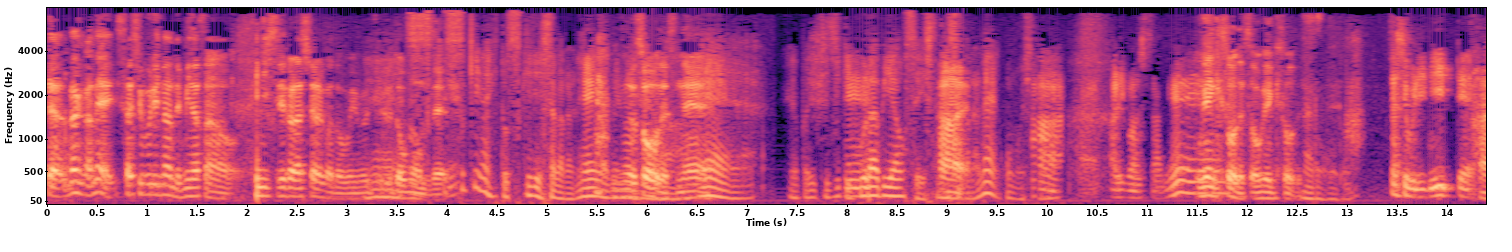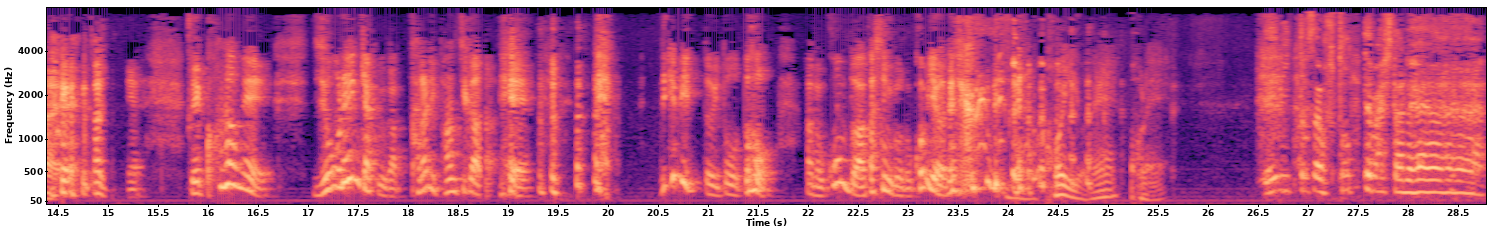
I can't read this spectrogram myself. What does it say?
いや、なんかね、久しぶりなんで皆さん気にしてらっしゃるかと思います、ねと思うんで。好きな人好きでしたからね、そうですねねやっぱ一時期グラビアを制してましたからね、この人は。はい。ありましたね。お元気そうです、お元気そうです。なるほど。久しぶりに行って、はいで。で、このね、常連客がかなりパンチがあって、デビッド伊藤と、あの、今度赤信号の小宮が出てくるんですよ。濃いよね、これ。デビッドさん太ってましたね。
